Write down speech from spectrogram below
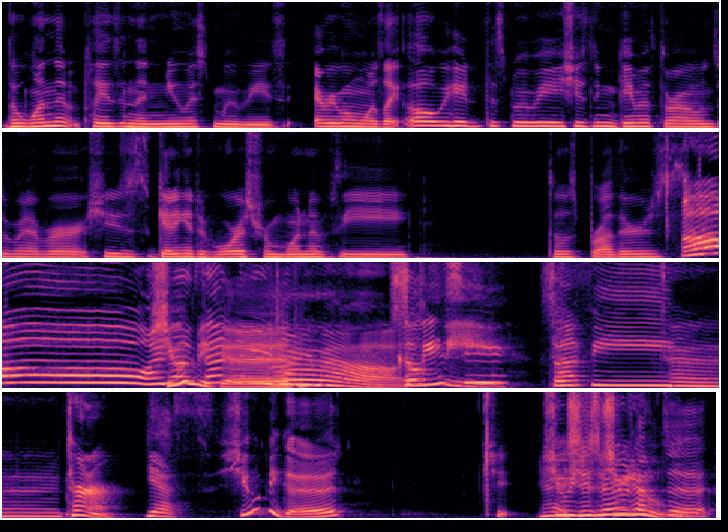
The one that plays in the newest movies. Everyone was like, "Oh, we hated this movie. She's in Game of Thrones or whatever." She's getting a divorce from one of the those brothers. oh, I She know would be exactly good. What you're talking about. Khaleesi? Sophie. Uh, Turner. Yes, she would be good. She, Yeah, she would she's just she would very- have to.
